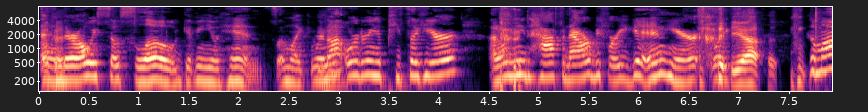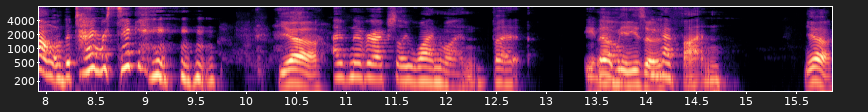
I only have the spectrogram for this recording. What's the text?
and Okay. they're always so slow giving you hints. I'm like, we're not Mm-hmm. ordering a pizza here. I don't need half an hour before you get in here. Like, yeah, come on, the timer's ticking. yeah, I've never actually won one, but you know, me neither. we have fun. yeah.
